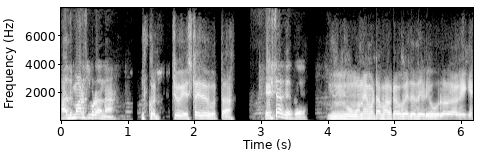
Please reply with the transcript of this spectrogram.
ಅದ್ ಮಾಡಿಸ್ಬಿಡೋಣ. ಖರ್ಚು ಎಷ್ಟಾಯ್ತದೆ ಗೊತ್ತಾ? ಎಷ್ಟಾಗೈತೆ ಹ್ಮ್ ಮನೆ ಮಠ ಮಾಡ್ಕೋಬೇಕಾಯ್ತದೆ ಇಡೀ ಊರೊಳಗೆ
